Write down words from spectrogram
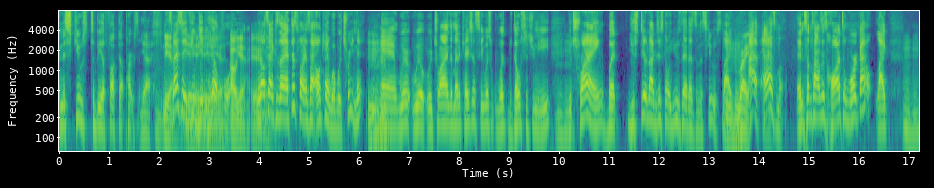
an excuse to be a fucked up person. Yes. Yeah, Especially if yeah, you're yeah, getting yeah, help yeah. for it. Oh, yeah, yeah, you know what I'm saying? Because at this point, it's like, okay, well, we're treating it Mm-hmm. and we're, we're we're trying the medication, see which what dosage you need. Mm-hmm. You're trying, but you're still not just gonna use that as an excuse. Like, Mm-hmm. Right. I have asthma, and sometimes it's hard to work out. Like, you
